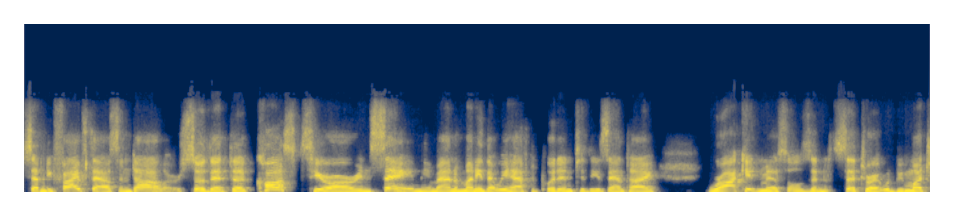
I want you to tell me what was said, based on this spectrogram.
$75,000. So that the costs here are insane. The amount of money that we have to put into these anti rocket missiles and et cetera, it would be much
